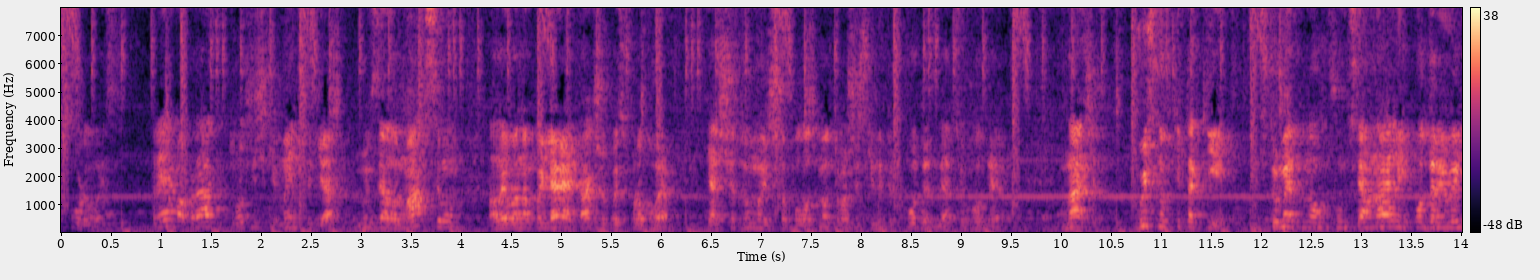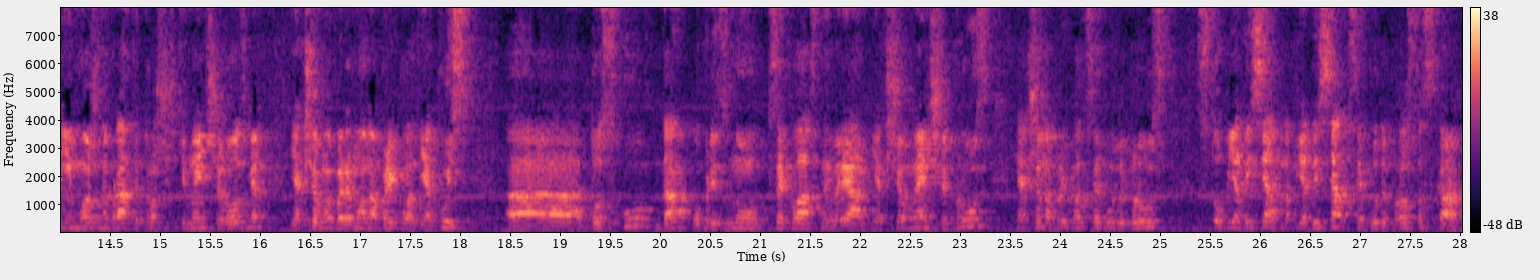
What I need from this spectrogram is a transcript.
Впоралась. Треба брати трошечки менше діаметр. Ми взяли максимум, але вона пиляє також без проблем. Я ще думаю, що полотно трошечки не підходить для цього дерева. Значить, висновки такі. Інструмент многофункціональний, по деревині можна брати трошечки менший розмір. Якщо ми беремо, наприклад, якусь е, доску да, обрізну, це класний варіант. Якщо менший брус, якщо, наприклад, це буде брус 150 на 50, це буде просто скарб.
